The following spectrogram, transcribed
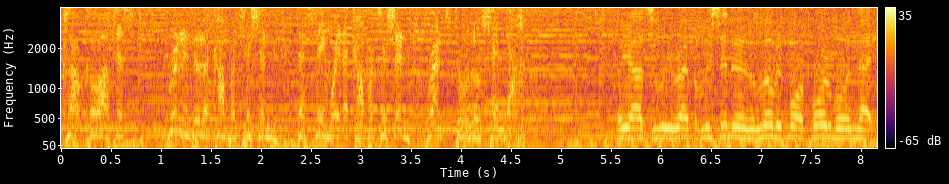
Klaut Kollosus running through the competition the same way the competition runs through Lucinda. But you're absolutely right. But Lucinda is a little bit more affordable in that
